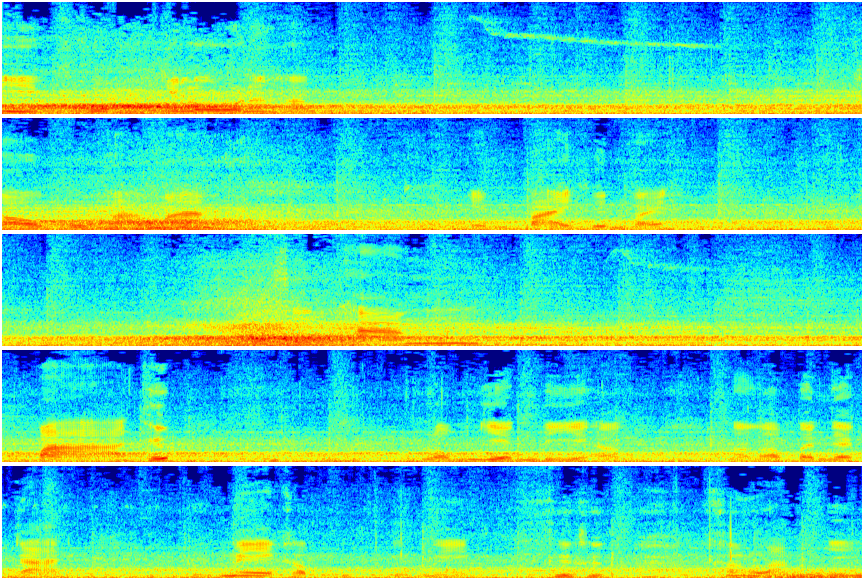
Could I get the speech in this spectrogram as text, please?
อีก 6 กิโลนะครับ เข้าภูผาม่านเห็นป้ายขึ้นไว้เส้นทางป่าทึบ ลมเย็นดีครับ แล้วก็บรรยากาศดูเมฆครับดูเมฆข้างหลังยิ่ง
